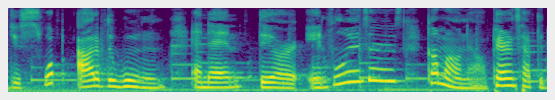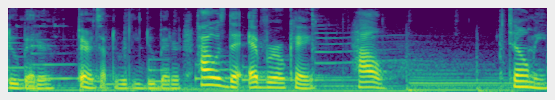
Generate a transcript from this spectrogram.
just swap out of the womb and then they are influencers? Come on now. Parents have to do better. Parents have to really do better. How is that ever okay? How? Tell me.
